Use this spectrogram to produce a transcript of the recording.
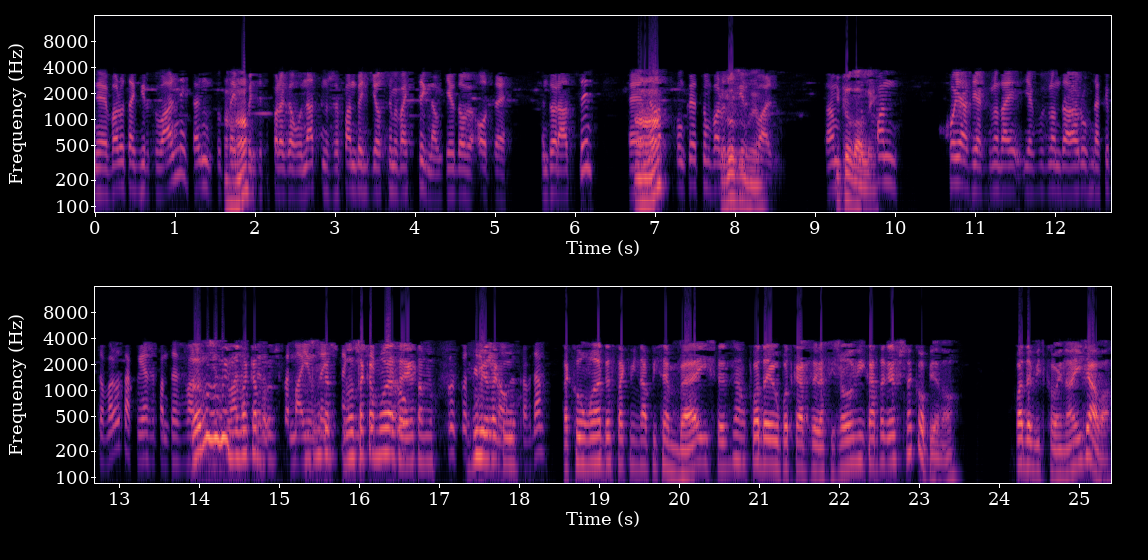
e, walutach wirtualnych, tak, no to tutaj Aha. będzie to polegało na tym, że pan będzie otrzymywać sygnał giełdowy od e, doradcy e, Aha. na konkretną walutę Rozumiem. wirtualną. Tam I co dalej? Pan kojarzy, jak wygląda, jak wygląda ruch na kryptowalutach, kojarzy pan też No waluty rozumiem, no taka, mają no, taka, no taka moneta, ruch, ja tam mówię krótkoterminowy, taką, prawda? taką monetę z takim napisem B i wtedy tam kładę ją pod kartę graficzną i mi kartę graficzna kopie, no. Kładę bitcoina i działa.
